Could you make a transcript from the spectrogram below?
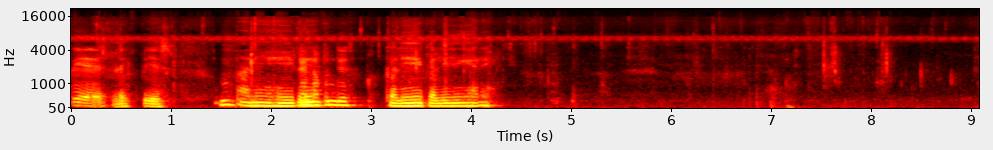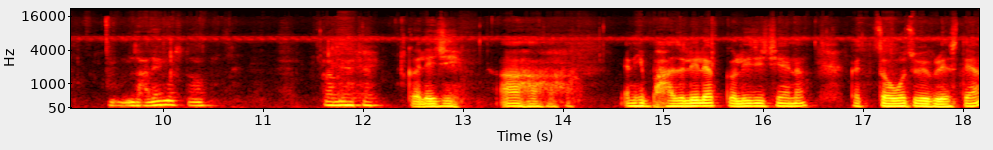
पीस लेग पीस आणि हे त्यांना पण दे. कली कली घ्या रे. झालंय मस्त. कमी कलेजी. आ हा हा. हा आणि ही भाजलेल्या कलेजीची आहे ना काय चवच वेगळी असते हा.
